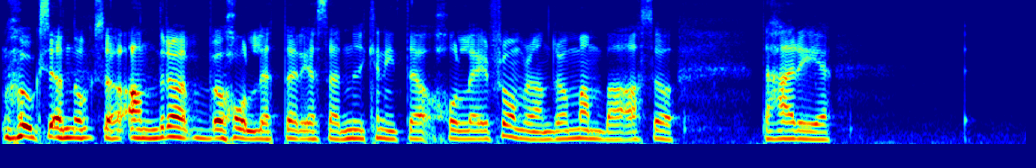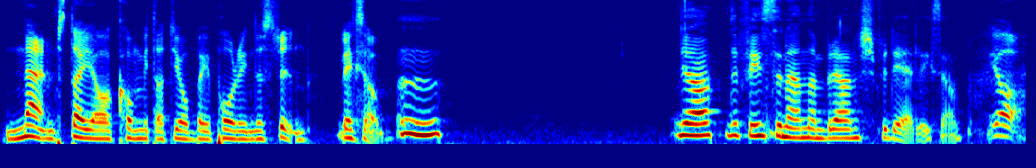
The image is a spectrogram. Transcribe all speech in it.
Och sen också andra hållet där det är så här, ni kan inte hålla er ifrån varandra och man bara alltså det här är närmsta jag har kommit att jobba i porrindustrin. Liksom. Mm. Ja, det finns en annan bransch för det liksom. Ja.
